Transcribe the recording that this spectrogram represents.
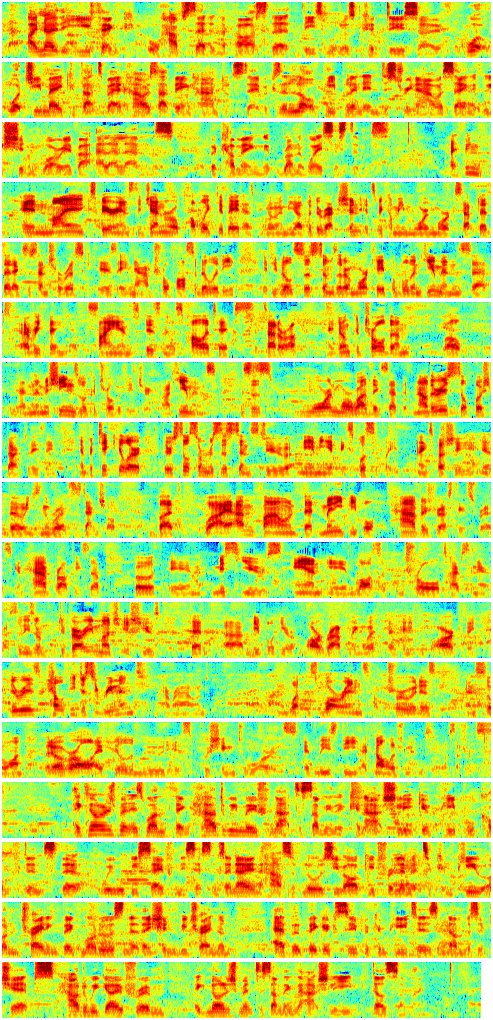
I know that you think or have said in the past that these models could do so. What what do you make of that debate and how is that being handled today? Because a lot of people in industry now are saying that we shouldn't worry about LLMs becoming runaway systems. I think, in my experience, the general public debate has been going the other direction. It's becoming more and more accepted that existential risk is a natural possibility. If you build systems that are more capable than humans at everything, at science, business, politics, etc., and don't control them, well, then the machines will control the future, not humans. This is more and more widely accepted. Now, there is still pushback to these things. In particular, there's still some resistance to naming it explicitly, and especially you know, using the word existential. But what I have found that many people have addressed this risk and have brought these up, both in misuse and in loss of control type scenarios. So these are very much issues that uh, people here are grappling with, that many people are. There is healthy disagreement around what this warrants, how true it is, and so on. But overall, I feel the mood is pushing towards at least the acknowledgement of such risks. Acknowledgement is one thing. How do we move from that to something that can actually give people confidence that we will be safe from these systems? I know in the House of Lords you've argued for a limit to compute on training big models and that they shouldn't be trained on ever bigger supercomputers and numbers of chips. How do we go from acknowledgement to something that actually does something?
